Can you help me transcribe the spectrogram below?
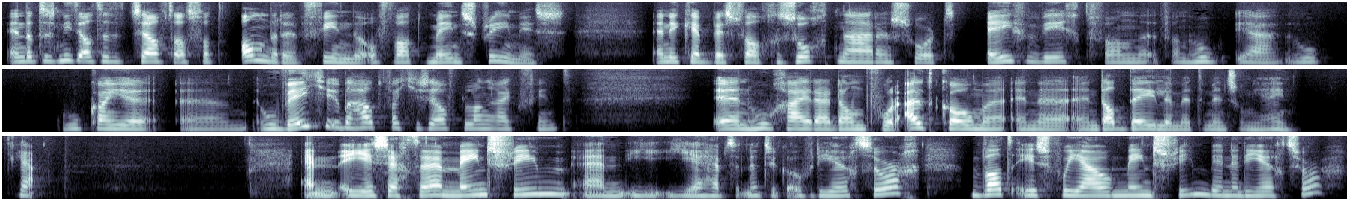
En dat is niet altijd hetzelfde als wat anderen vinden of wat mainstream is. En ik heb best wel gezocht naar een soort evenwicht van, van hoe, ja, hoe hoe kan je, ehm, hoe weet je überhaupt wat je zelf belangrijk vindt? En hoe ga je daar dan voor uitkomen en, uh, en dat delen met de mensen om je heen? Ja. En je zegt hè, mainstream en je hebt het natuurlijk over de jeugdzorg. Wat is voor jou mainstream binnen de jeugdzorg?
